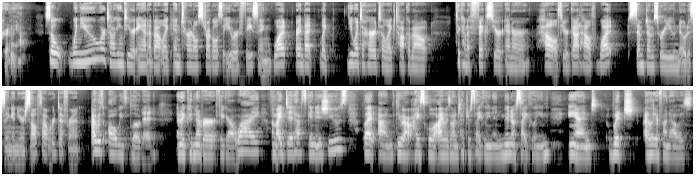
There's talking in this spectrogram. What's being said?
currently at. So when you were talking to your aunt about like internal struggles that you were facing, what or that like you went to her to like talk about to kind of fix your inner health, your gut health. What symptoms were you noticing in yourself that were different? I was always bloated and I could never figure out why. Um, I did have skin issues, but um, throughout high school, I was on tetracycline and minocycline, and which I later found out was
